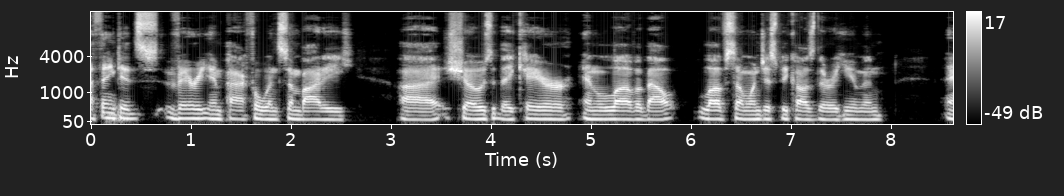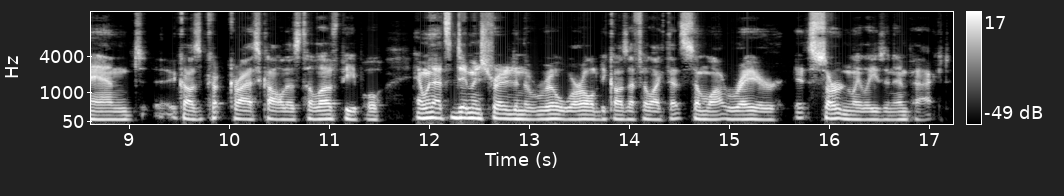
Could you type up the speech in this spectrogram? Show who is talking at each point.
Speaker 1: I think it's very impactful when somebody uh, shows that they care and love about love someone just because they're a human and because Christ called us to love people. And when that's demonstrated in the real world, because I feel like that's somewhat rare, it certainly leaves an impact.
